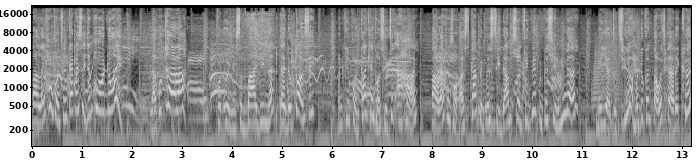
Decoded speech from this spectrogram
ปากและหูของฉันกลายเป็นสีชมพูด้วย แล้วพวกเธอล่ะ คนอื่นยังสบายดีนะ แต่เดี๋ยวก่อนสิ มันคือผลข้างเคียงของสีจากอาหาร ปากและหูของออสการ์เปลี่ยนเป็นสีดำส่วนฟิเบียเป็นเป็นสีน้ำเงิน ไม่อยากจะเชื่อมาดูกันต่อว่าจะเกิดอะไรขึ้น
